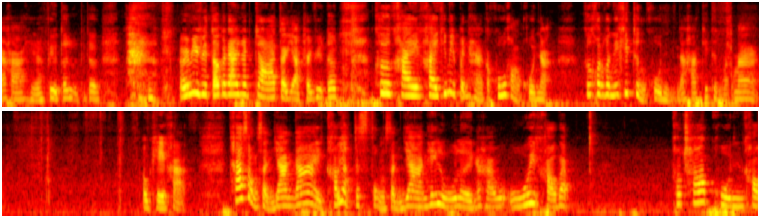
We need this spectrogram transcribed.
นะคะ เห็นไหมฟิลเตอร์หลุดฟิลเตอร์ไม่มีฟิลเตอร์ก็ได้นะจ๊ะแต่อยากใช้ฟิลเตอร์ คือใครใครที่มีปัญหากับคู่ของคุณอะคือคนคนนี้คิดถึงคุณนะคะ คิดถึงมาก ๆ โอเคค่ะ ถ้าส่งสัญญาณได้ เขาอยากจะส่งสัญญาณให้รู้เลยนะคะว่าอุ้ยเขาแบบเขาชอบคุณเขา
